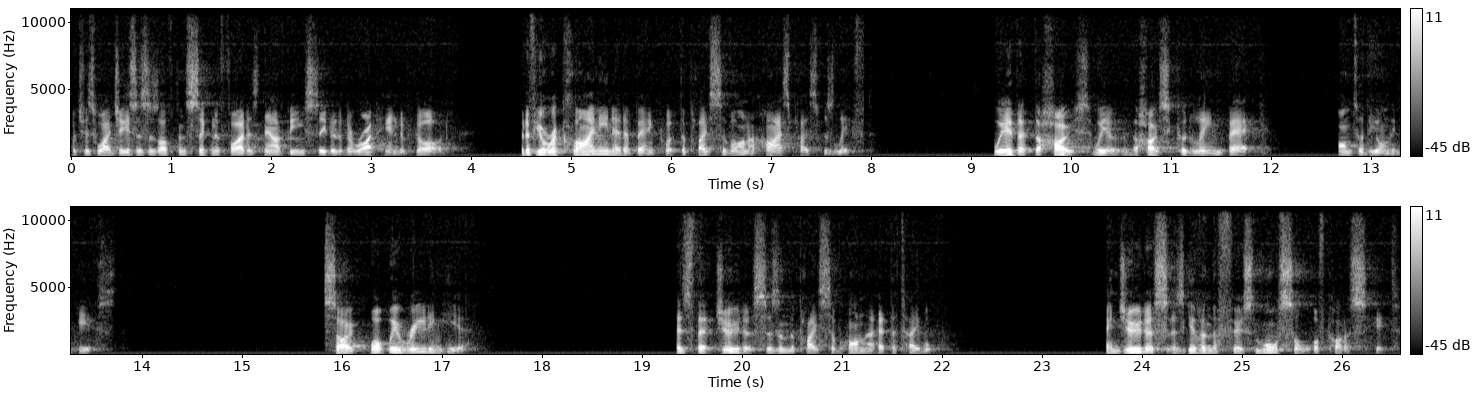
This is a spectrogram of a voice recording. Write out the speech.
which is why Jesus is often signified as now being seated at the right hand of God. But if you're reclining at a banquet, the place of honor, highest place was left, where the, the host, where the host could lean back onto the honored guest. So what we're reading here is that Judas is in the place of honor at the table. And Judas is given the first morsel of charoset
